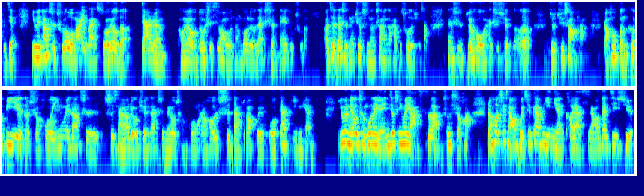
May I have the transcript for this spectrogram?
福建，因为当时除了我妈以外，所有的家人朋友都是希望我能够留在省内读书的，而且在省内确实能上一个还不错的学校，但是最后我还是选择了就去上海。然后本科毕业的时候，因为当时是想要留学，但是没有成功，然后是打算回国 gap 一年，因为没有成功的原因就是因为雅思了，说实话，然后是想要回去 gap 一年考雅思，然后再继续，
